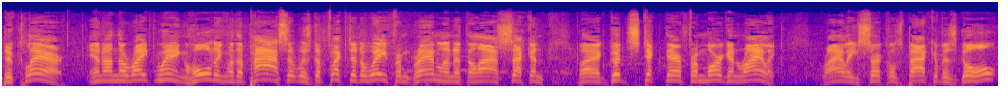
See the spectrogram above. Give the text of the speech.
Duclair in on the right wing, holding with a pass that was deflected away from Granlund at the last second by a good stick there from Morgan Rielly. Rielly circles back of his goal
